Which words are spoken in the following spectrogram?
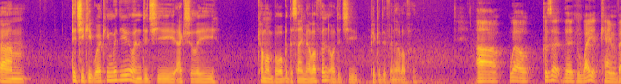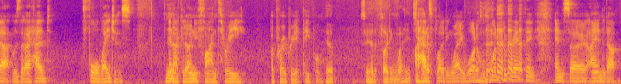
Um, did she keep working with you, and did she actually come on board with the same elephant, or did she pick a different elephant? Uh, well, because the, the way it came about was that I had four wages, and I could only find three appropriate people. Yeah. So you had a floating wage. I had a cool. floating way. What a what a rare thing! And so I ended up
